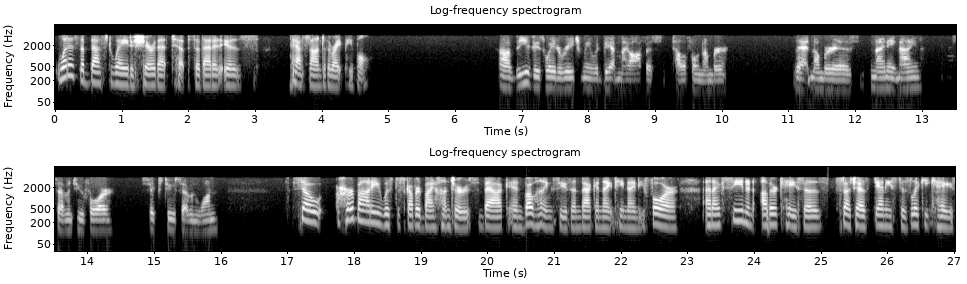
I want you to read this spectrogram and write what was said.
what is the best way to share that tip so that it is passed on to the right people? Uh, the easiest way to reach me would be at my office telephone number. That number is nine eight nine seven two four six two seven one. So her body was discovered by hunters back in bow hunting season back in 1994, and I've seen in other cases, such as Dani Stislicki case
